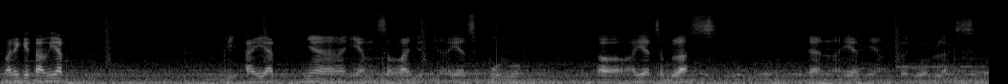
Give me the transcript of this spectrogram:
Mari kita lihat di ayatnya yang selanjutnya ayat 10 uh, eh, ayat 11 dan ayat yang ke-12.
